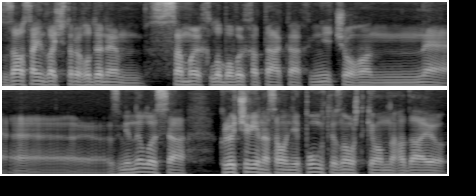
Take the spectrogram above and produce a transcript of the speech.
За останні 24 години в самих лобових атаках нічого не е, змінилося. Ключові населені пункти, знову ж таки, вам нагадаю,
